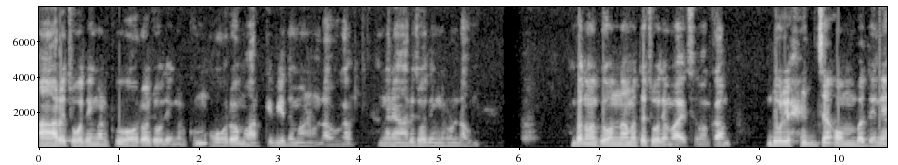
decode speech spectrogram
ആറ് ചോദ്യങ്ങൾക്ക് ഓരോ ചോദ്യങ്ങൾക്കും ഓരോ മാർക്ക് വീതമാണ് ഉണ്ടാവുക. അങ്ങനെ ആറ് ചോദ്യങ്ങൾ ഉണ്ടാവും അപ്പോൾ നമുക്ക് ഒന്നാമത്തെ ചോദ്യം വായിച്ചു നോക്കാം. ദുൽഹിജ ഒമ്പതിന്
